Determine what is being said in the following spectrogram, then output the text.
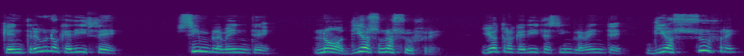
que entre uno que dice simplemente no, Dios no sufre, y otro que dice simplemente Dios sufre,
